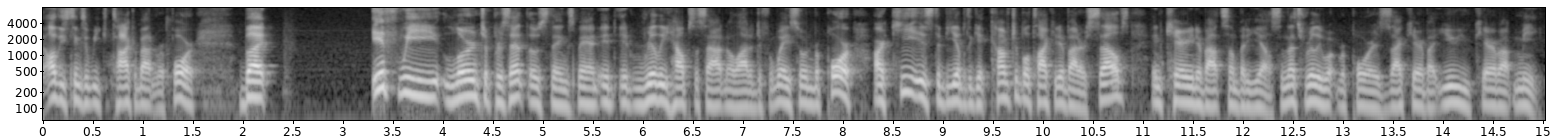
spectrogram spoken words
all these things that we can talk about in rapport. But if we learn to present those things, man, it, it really helps us out in a lot of different ways. So in rapport, our key is to be able to get comfortable talking about ourselves and caring about somebody else. And that's really what rapport is. is I care about you, you care about me.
